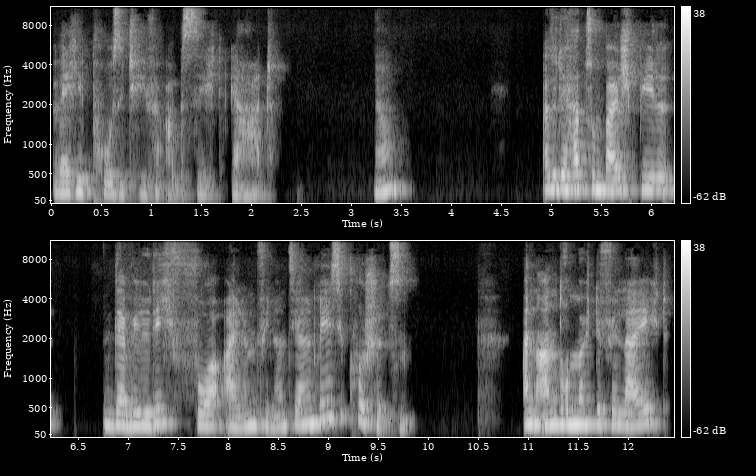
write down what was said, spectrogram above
welche positive Absicht er hat. Ja? Also der hat zum Beispiel, der will dich vor einem finanziellen Risiko schützen. Ein anderer möchte vielleicht,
